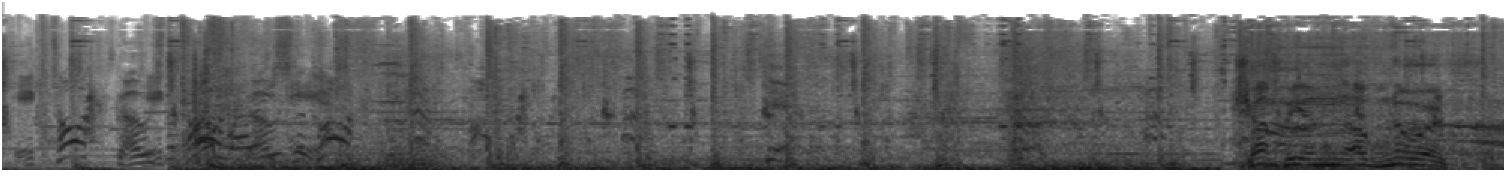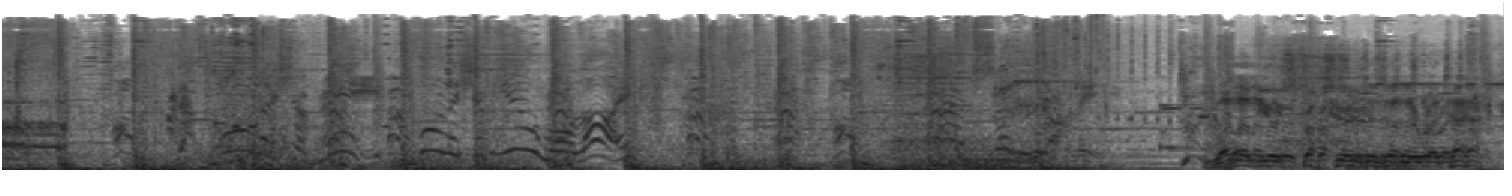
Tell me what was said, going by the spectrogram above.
Tick tock goes the clock. Goes here. Champion of Newerth. Foolish of me! Foolish of you, more like! Absolutely! One of your structures is under attack.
